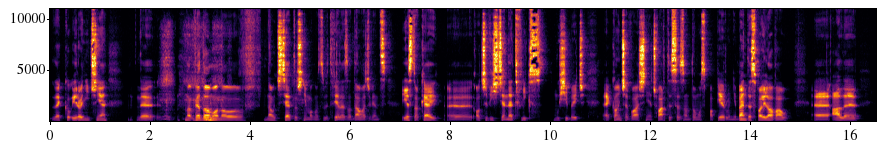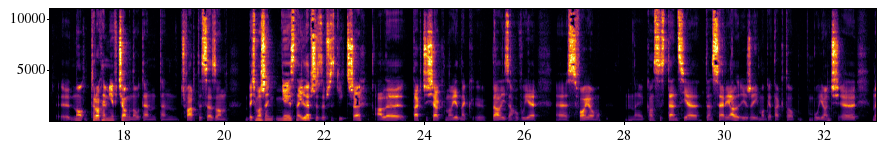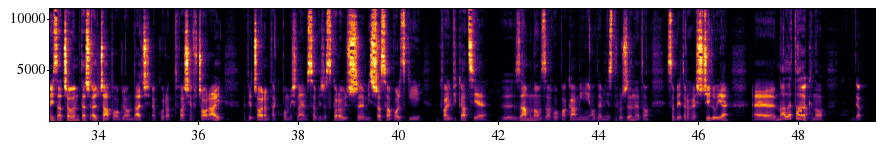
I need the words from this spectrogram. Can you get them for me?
lekko ironicznie. E, no wiadomo, no nauczyciele też nie mogą zbyt wiele zadawać, więc jest ok. Oczywiście Netflix musi być. Kończę właśnie czwarty sezon Domu z Papieru. Nie będę spoilował, ale no, trochę mnie wciągnął ten, ten czwarty sezon być może nie jest najlepszy ze wszystkich trzech, ale tak czy siak, no jednak y, dalej zachowuje e, swoją e, konsystencję ten serial, jeżeli mogę tak to ująć. E, no i zacząłem też El Chapo oglądać, akurat właśnie wczoraj wieczorem, tak pomyślałem sobie, że skoro już Mistrzostwa Polski kwalifikacje y, za mną, za chłopakami ode mnie z drużyny, to sobie trochę ściluję. No ale tak, no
